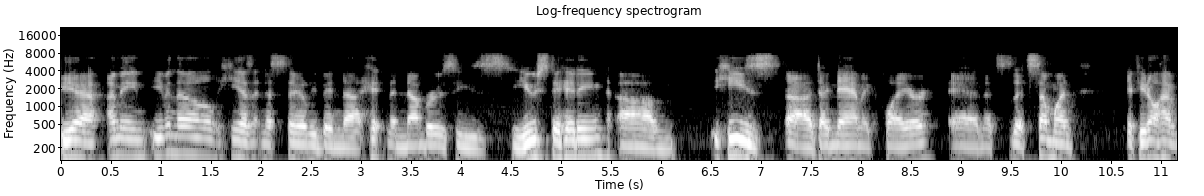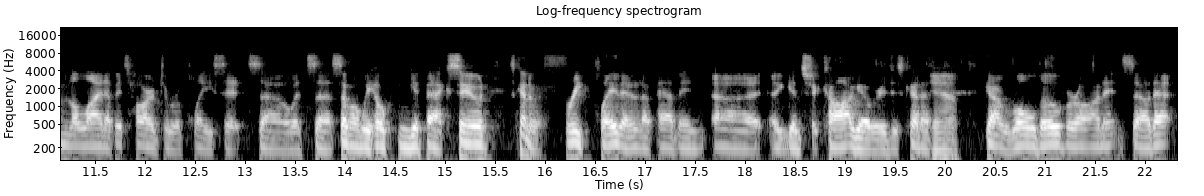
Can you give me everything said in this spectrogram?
Yeah, I mean, even though he hasn't necessarily been uh, hitting the numbers he's used to hitting, um, he's a dynamic player, and that's that's someone. If you don't have him in the lineup, it's hard to replace it. So it's uh, someone we hope can get back soon. It's kind of a freak play that ended up having uh, against Chicago, where he just kind of Yeah. got rolled over on it. And so that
